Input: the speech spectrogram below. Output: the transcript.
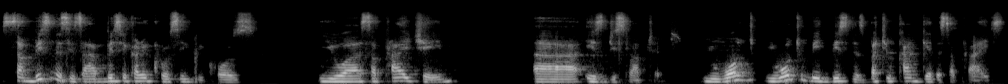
some businesses are basically crossing because your supply chain uh, is disrupted. You want, you want to be in business, but you can't get the supplies.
